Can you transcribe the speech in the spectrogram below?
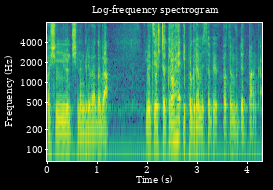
8 minut się nagrywa, dobra. Więc jeszcze trochę i pogramy sobie potem w Jetpunka.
